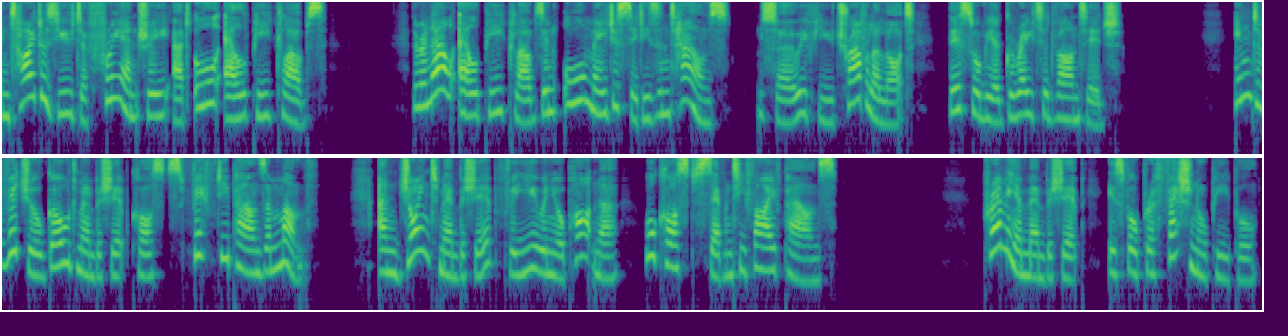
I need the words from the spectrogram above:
entitles you to free entry at all LP clubs. There are now LP clubs in all major cities and towns, so if you travel a lot, this will be a great advantage. Individual gold membership costs £50 a month, and joint membership for you and your partner will cost £75. Premier membership is for professional people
